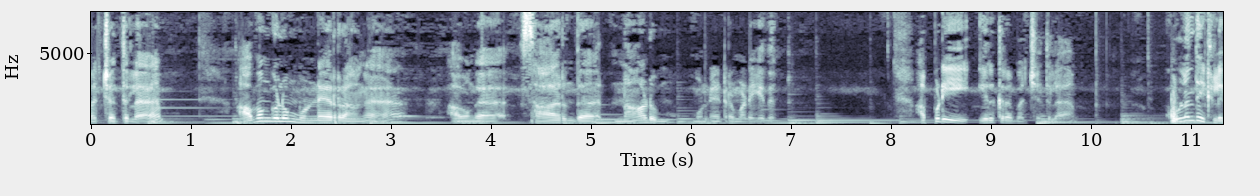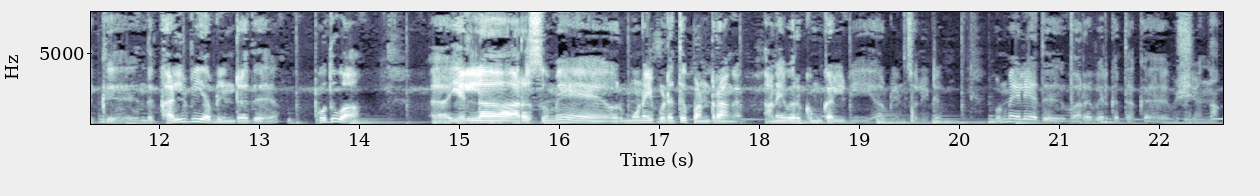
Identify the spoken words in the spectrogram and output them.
பட்சத்தில் அவங்களும் முன்னேறுறாங்க. அவங்க சார்ந்த நாடும் முன்னேற்றம் அடையுது. அப்படி இருக்கிற பட்சத்தில் குழந்தைகளுக்கு இந்த கல்வி அப்படின்றது பொதுவாக எல்லா அரசுமே ஒரு முனைப்பெடுத்து பண்ணுறாங்க அனைவருக்கும் கல்வி அப்படின்னு சொல்லிட்டு. உண்மையிலேயே அது வரவேற்கத்தக்க விஷயந்தான்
